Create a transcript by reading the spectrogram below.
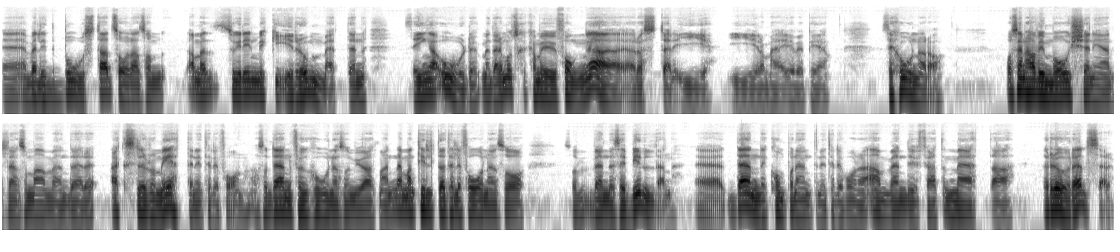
Eh, en väldigt boostad sådan som ja, men, suger in mycket i rummet. Den säger inga ord, men däremot så kan man ju fånga röster i, i de här EVP-sessionerna. Då. Och sen har vi motion egentligen som använder accelerometern i telefon. Alltså den funktionen som gör att man, när man tiltar telefonen så, så vänder sig bilden. Eh, den komponenten i telefonen använder vi för att mäta rörelser.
